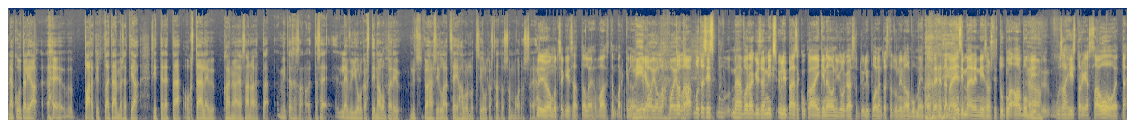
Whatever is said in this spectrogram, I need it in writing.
nämä kuuntelijapartit tai tämmöiset ja sitten, että onko tämä levy Kanye ja sanoi, että mitä se sanoi, että se levy julkaistiin alun perin nyt vähän sillä että se ei halunnut, että se julkaistaan tuossa muodossa. Ja No joo, mutta sekin saattaa olla ihan vaan sitä markkinointia. Niin, voi olla, voi tota, olla. Mutta siis mehän voidaan kysyä, miksi ylipäänsä kukaan ikinä on julkaissut yli puolentoista tunnin albumeita. Et Eihän tämä ensimmäinen niin sanotusti tupla-albumi Joo. USA-historiassa ole, että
